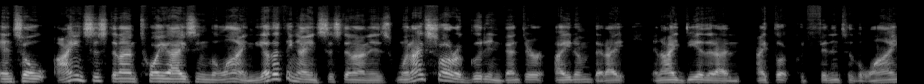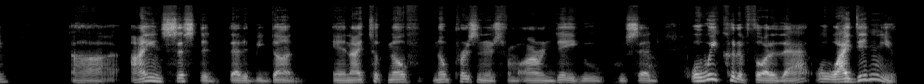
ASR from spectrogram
and so I insisted on toyizing the line. The other thing I insisted on is when I saw a good inventor item that I, an idea that I, I thought could fit into the line, uh, I insisted that it be done. And I took no no prisoners from R and D who who said, "Well, we could have thought of that. Well, why didn't you?"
